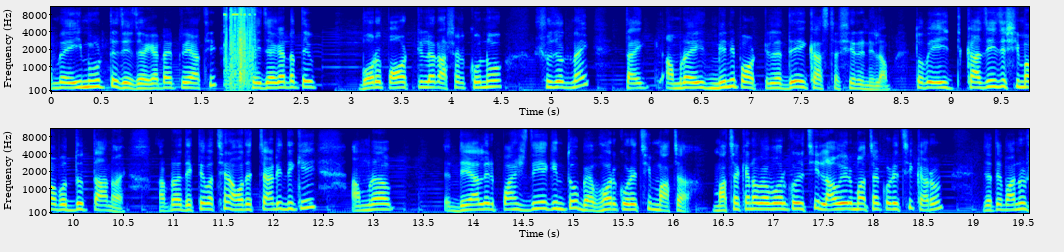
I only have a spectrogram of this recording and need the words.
আমরা এই মুহূর্তে যে জায়গাটাতে আছি, সেই জায়গাটাতে বড় পাওয়ার টিলার আসার কোনো সুযোগ নাই। তাই আমরা এই মিনি পাওয়ার টিলার দিয়ে এই কাজটা সেরে নিলাম। তবে এই কাজেই যে সীমাবদ্ধ তা নয়। আপনারা দেখতে পাচ্ছেন আমাদের চারিদিকেই আমরা দেয়ালের পাশ দিয়ে কিন্তু ব্যবহার করেছি মাচা। মাচা কেন ব্যবহার করেছি? লাউয়ের মাচা করেছি কারণ যাতে মানুষ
